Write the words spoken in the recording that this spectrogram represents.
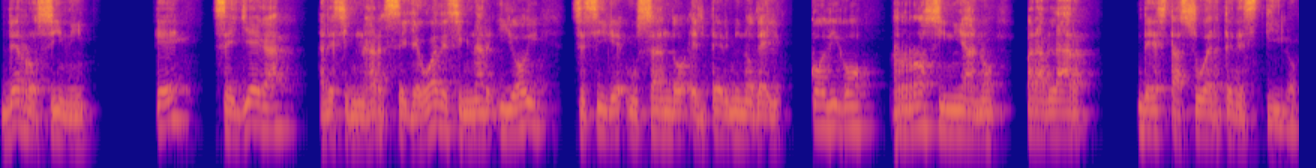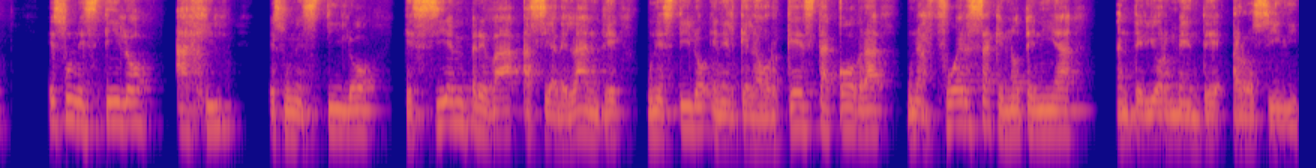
de Rossini, que se llega a designar, se llegó a designar y hoy se sigue usando el término del código rossiniano para hablar de esta suerte de estilo. Es un estilo ágil, es un estilo que siempre va hacia adelante, un estilo en el que la orquesta cobra una fuerza que no tenía anteriormente a Rossini.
